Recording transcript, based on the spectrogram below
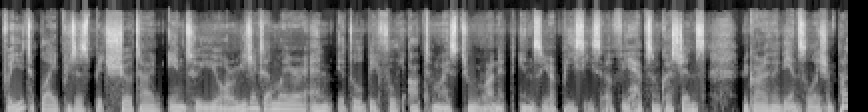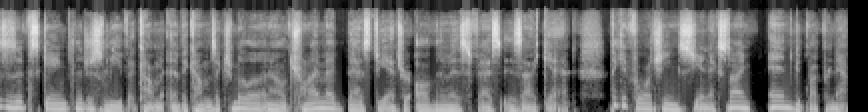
for you to play Princess Peach Showtime into your Ryujinx emulator and it will be fully optimized to run it into your PC so if you have some questions regarding the installation process of this game then just leave a comment in the comment section below and I'll try my best to answer all of them as fast as I can. Thank you for watching. See you next time and goodbye for now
